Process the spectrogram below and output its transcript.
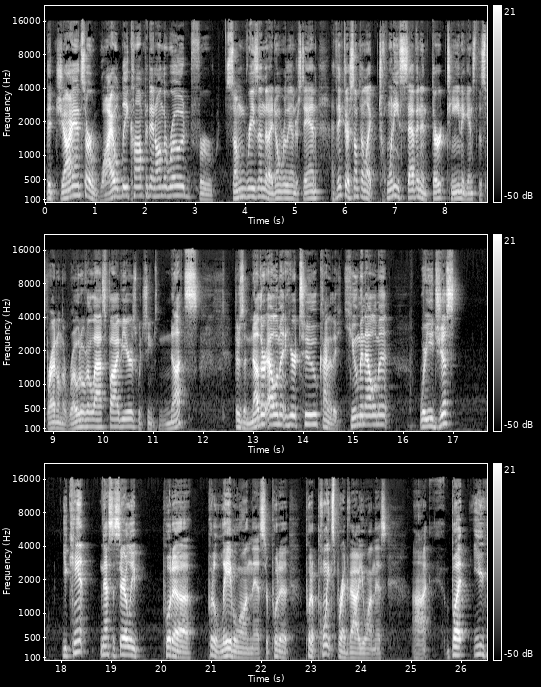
The Giants are wildly competent on the road for some reason that I don't really understand. I think there's something like 27 and 13 against the spread on the road over the last five years, which seems nuts. There's another element here too, kind of the human element, where you just you can't necessarily put a put a label on this or put a put a point spread value on this, uh, but you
